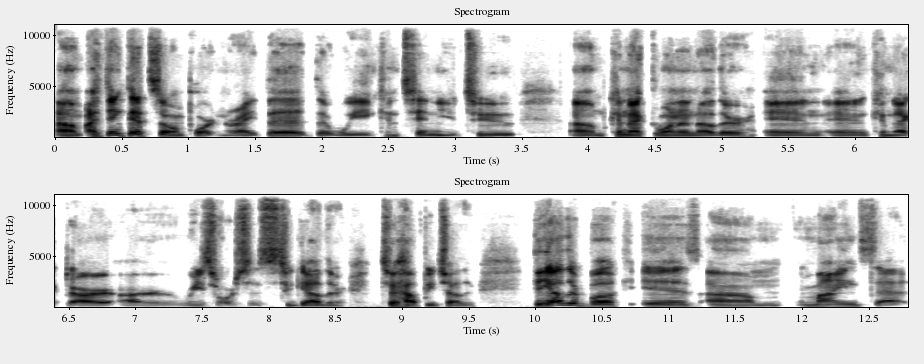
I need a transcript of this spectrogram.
Um, i think that's so important right? That that we continue to um, connect one another and and connect our our resources together to help each other. The other book is um, mindset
